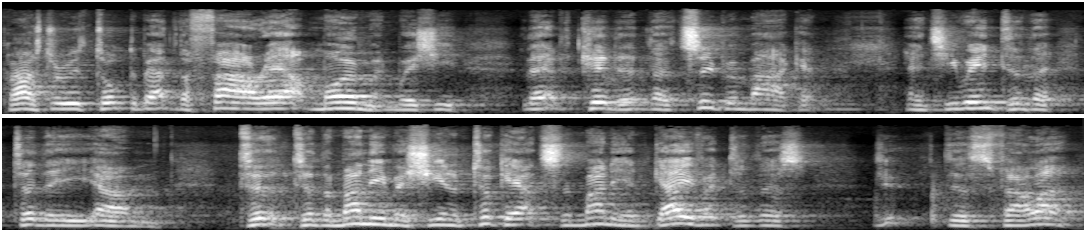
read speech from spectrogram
Pastor Ruth talked about the far out moment where she, that kid at the supermarket, and she went to the to the um, to, to the money machine and took out some money and gave it to this this fella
